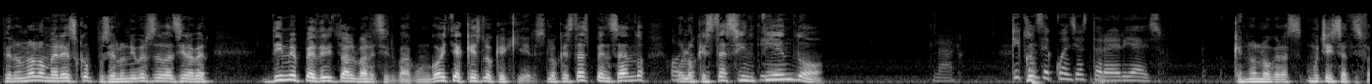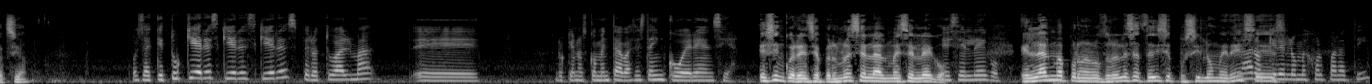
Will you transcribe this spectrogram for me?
pero no lo merezco, pues el universo te va a decir, a ver, dime Pedrito Álvarez Irbagongoitia, ¿qué es lo que quieres? ¿Lo que estás pensando o, lo, que, estás sintiendo? Claro. ¿Qué Tú- consecuencias traería eso? Que no logras mucha insatisfacción. O sea, que tú quieres, quieres, quieres, pero tu alma, eh, lo que nos comentabas, esta incoherencia, Es incoherencia, pero no es el alma, es el ego. es el ego. El alma por la naturaleza te dice, pues sí lo mereces. Claro, quiere lo mejor para ti.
